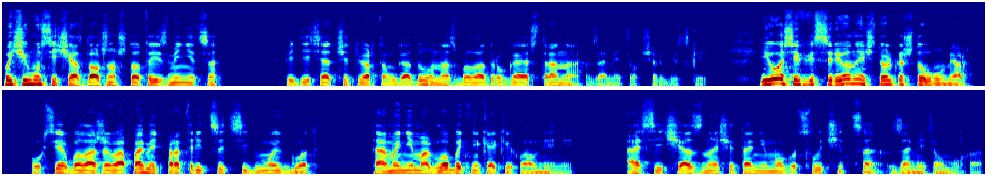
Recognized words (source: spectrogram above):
«Почему сейчас должно что-то измениться?» «В пятьдесят четвертом году у нас была другая страна», — заметил Щербицкий. Иосиф Виссарионович только что умер. У всех была жива память про 37-й год. Там и не могло быть никаких волнений. «А сейчас, значит, они могут случиться?» — заметил Муха.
